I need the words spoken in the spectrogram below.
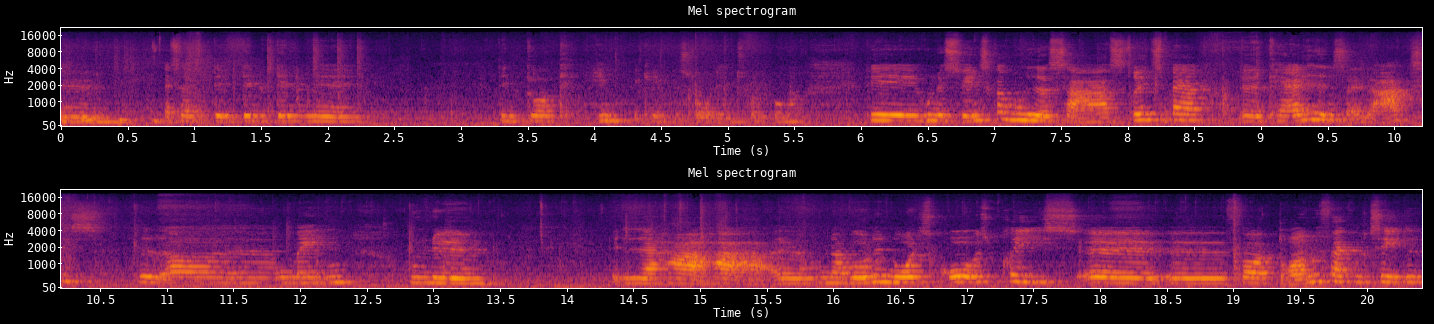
øh, altså, den, den, den, øh, den gjorde kæmpe, kæmpe stort indtryk på mig. Det, hun er svensker, hun hedder Sara Stridsberg. Øh, Kærlighedens Antarktis hedder øh, romanen. Hun, øh, det har, har, øh, hun har vundet Nordisk Råds pris øh, øh, for Drømmefakultetet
